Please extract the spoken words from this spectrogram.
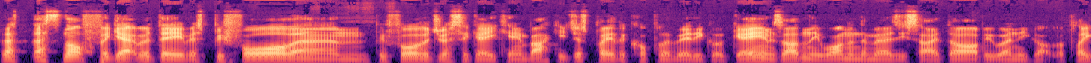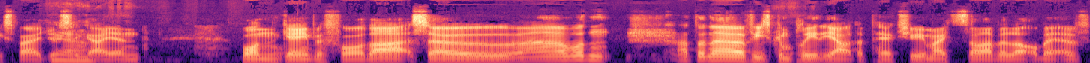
let, us not forget with Davies before um, before Gueye came back, he just played a couple of really good games, hadn't he? One in the Merseyside derby when he got replaced by Idrissa yeah. And one game before that. So I wouldn't, I don't know if he's completely out of the picture. He might still have a little bit of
